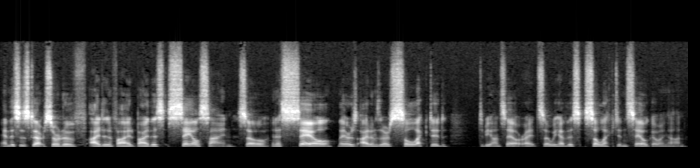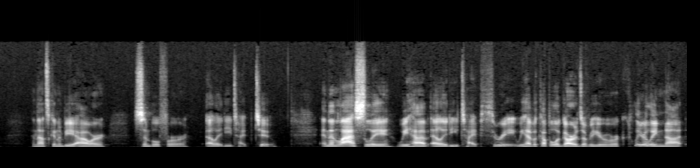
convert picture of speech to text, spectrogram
And this is sort of identified by this sale sign. So in a sale, there's items that are selected to be on sale, right? So we have this selectin sale going on. And that's going to be our symbol for LAD type 2. And then lastly, we have LED type 3. We have a couple of guards over here who are clearly not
